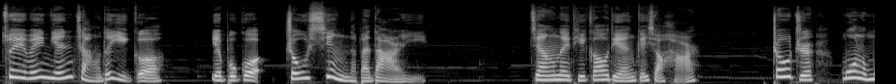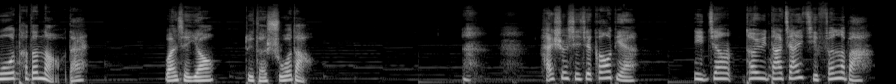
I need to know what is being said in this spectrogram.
最为年长的一个，也不过周姓那般大而已。将那提糕点给小孩周芷摸了摸他的脑袋，弯下腰对他说道：“ 还剩下些糕点，你将它与大家一起分了吧。”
